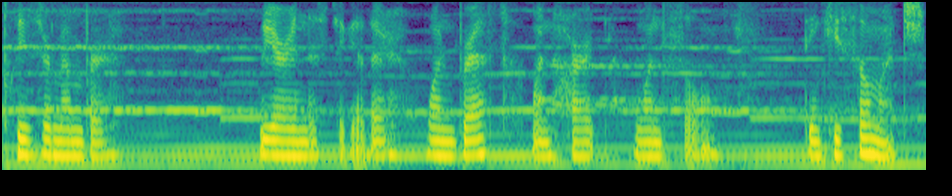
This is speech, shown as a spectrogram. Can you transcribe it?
please remember we are in this together one breath, one heart, one soul. Thank you so much.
